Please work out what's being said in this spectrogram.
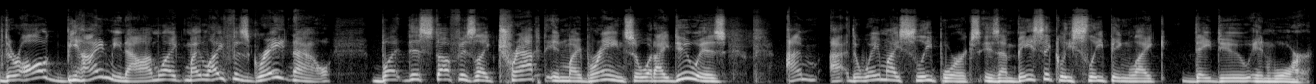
they're all behind me now. I'm like, my life is great now but this stuff is like trapped in my brain. So what I do is I'm I, the way my sleep works is I'm basically sleeping like they do in war.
